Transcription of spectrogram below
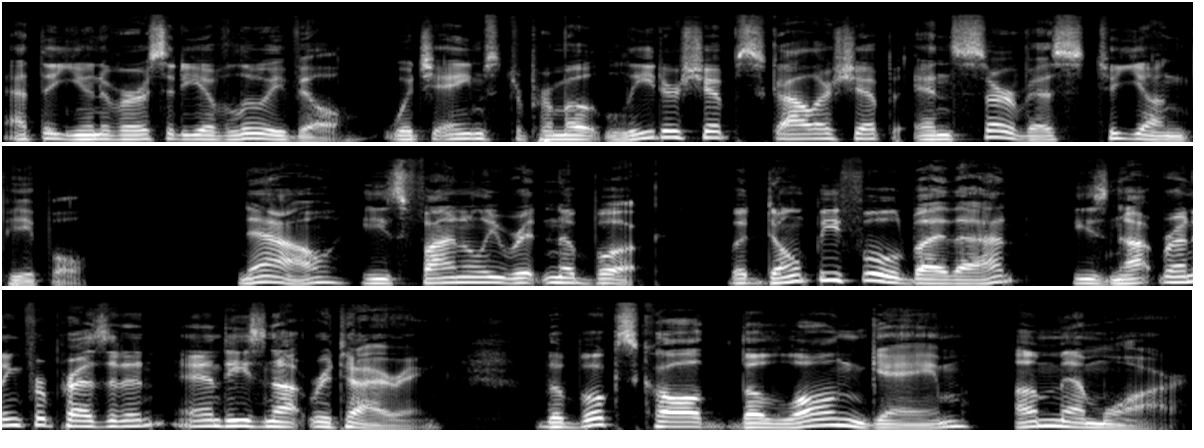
at the University of Louisville, which aims to promote leadership, scholarship, and service to young people. Now, he's finally written a book, But don't be fooled by that. He's not running for president and he's not retiring. The book's called The Long Game, a memoir,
